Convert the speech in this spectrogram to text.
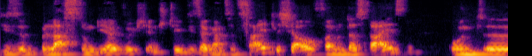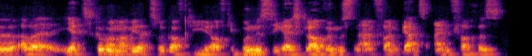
diese Belastung, die halt wirklich entsteht, dieser ganze zeitliche Aufwand und das Reisen. Und äh, aber jetzt kommen wir mal wieder zurück auf die auf die Bundesliga. Ich glaube, wir müssen einfach ein ganz einfaches,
